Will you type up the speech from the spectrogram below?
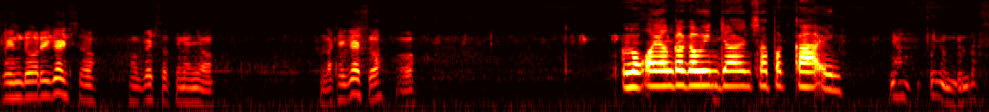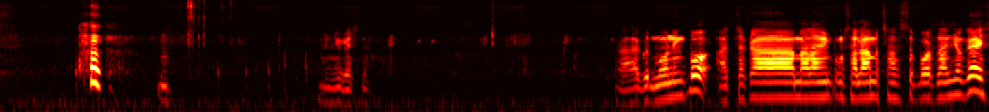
rendori guys. Oh, oh guys, oh, tingnan nyo. Laki guys, oh. oh. ano kayang gagawin dyan sa pagkain? Yan, ito yung dulas. hmm. Yan guys. Oh. Ah, good morning po. At saka maraming pong salamat sa suporta nyo guys.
